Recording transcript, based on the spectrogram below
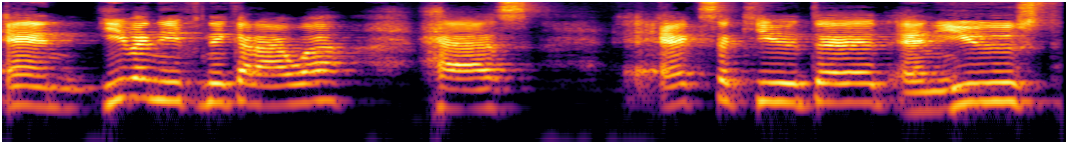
And even if Nicaragua has executed and used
